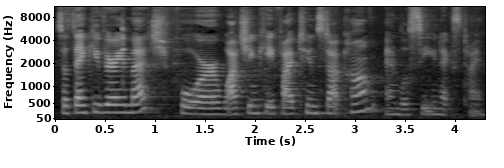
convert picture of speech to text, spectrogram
So thank you very much for watching k5tunes.com, and we'll see you next time.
